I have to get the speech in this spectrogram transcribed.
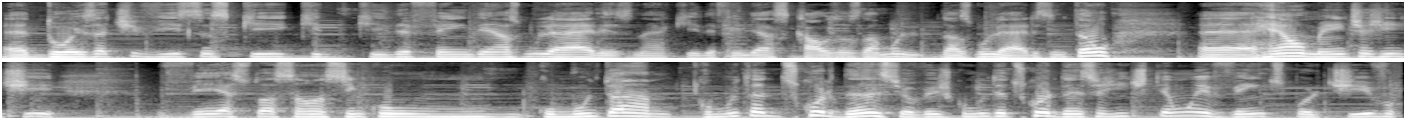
é, dois ativistas que, que, que, defendem as mulheres, né, que defendem as causas da, das mulheres. Então, é, realmente a gente vê a situação assim com, com, muita, com muita discordância. Eu vejo com muita discordância. A gente tem um evento esportivo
